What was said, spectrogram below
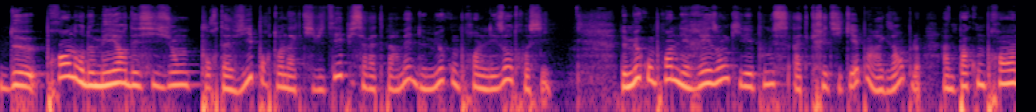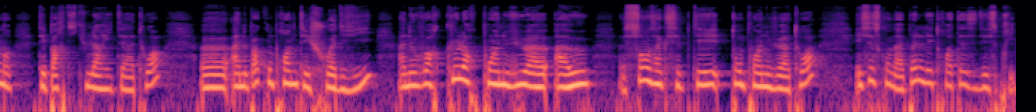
de prendre de meilleures décisions pour ta vie, pour ton activité, et puis ça va te permettre de mieux comprendre les autres aussi de mieux comprendre les raisons qui les poussent à te critiquer, par exemple, à ne pas comprendre tes particularités à toi, euh, à ne pas comprendre tes choix de vie, à ne voir que leur point de vue à, eux sans accepter ton point de vue à toi. Et c'est ce qu'on appelle l'étroitesse d'esprit.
